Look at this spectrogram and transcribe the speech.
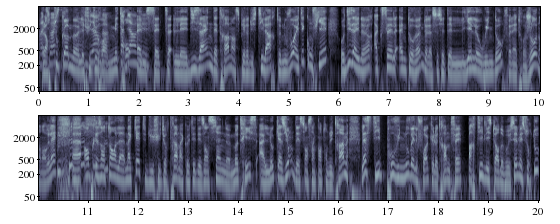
Alors vois, tout comme les futurs euh, métro t'as bien vu. M7, les designs des trams inspirés du style art nouveau a été confié au designer Axel Enthoven de la société Yellow Window, fenêtre jaune en anglais, euh, en présentant la maquette du futur tram à côté des anciennes motrices à l'occasion des 150 ans du tram. La STIB prouve une nouvelle fois que le tram fait partie de l'histoire de Bruxelles, mais surtout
